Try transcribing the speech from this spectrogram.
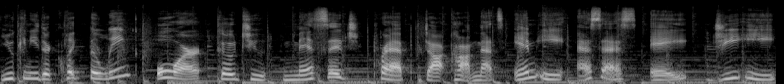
You can either click the link or go to messageprep.com. That's M E S S A G E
